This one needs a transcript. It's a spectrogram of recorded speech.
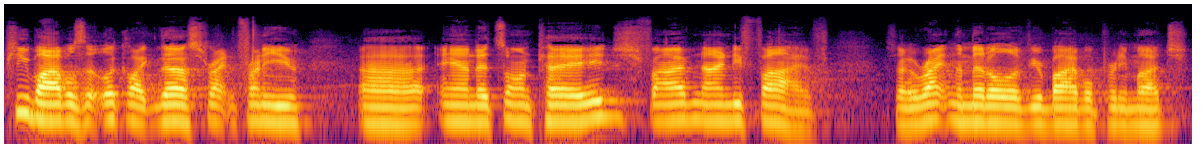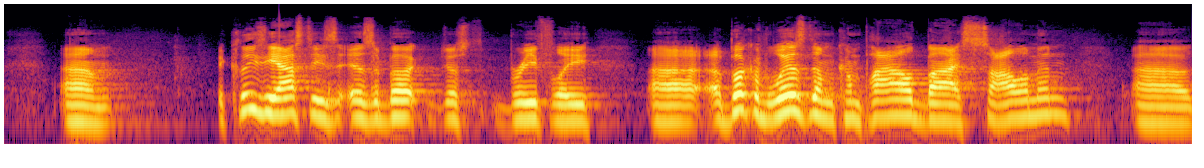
Pew Bibles that look like this right in front of you, uh, and it's on page 595. So, right in the middle of your Bible, pretty much. Um, Ecclesiastes is a book, just briefly, uh, a book of wisdom compiled by Solomon uh,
